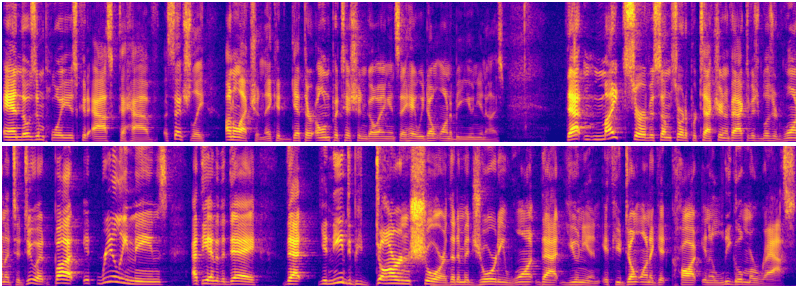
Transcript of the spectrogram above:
and those employees could ask to have essentially an election. They could get their own petition going and say, hey, we don't want to be unionized. That might serve as some sort of protection if Activision Blizzard wanted to do it, but it really means at the end of the day that you need to be darn sure that a majority want that union if you don't want to get caught in a legal morass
